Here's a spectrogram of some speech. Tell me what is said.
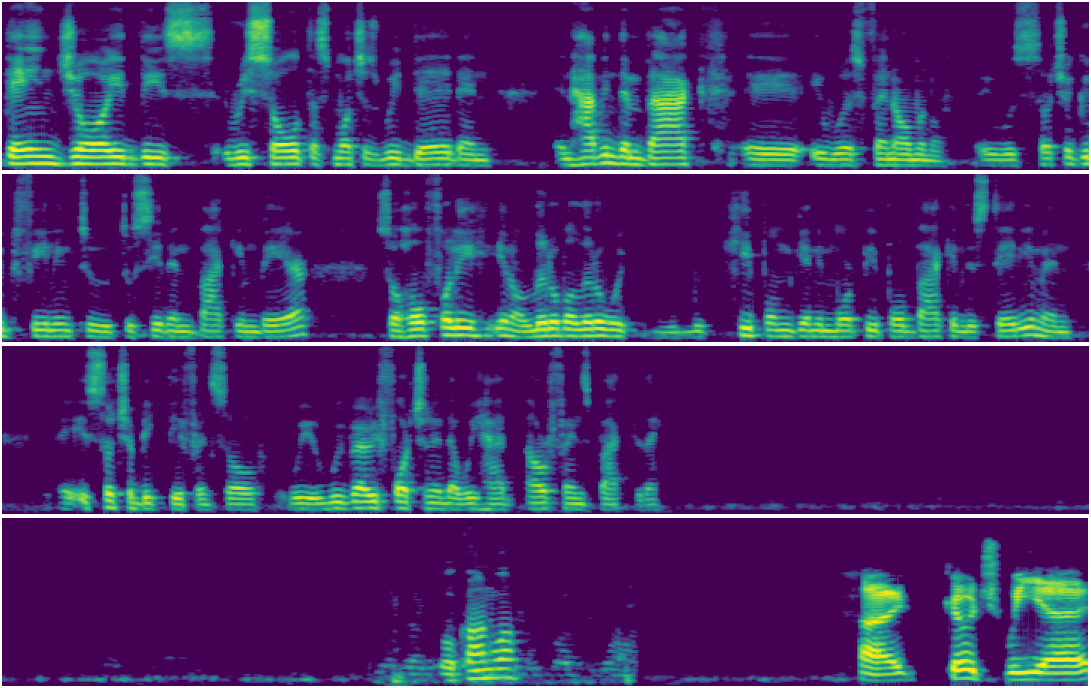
They enjoyed this result as much as we did, and and having them back, uh, it was phenomenal. It was such a good feeling to to see them back in there. So hopefully, you know, little by little, we, we keep on getting more people back in the stadium, and it's such a big difference. So we, we're very fortunate that we had our fans back today. Will Conwell. Uh, Coach, we uh,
